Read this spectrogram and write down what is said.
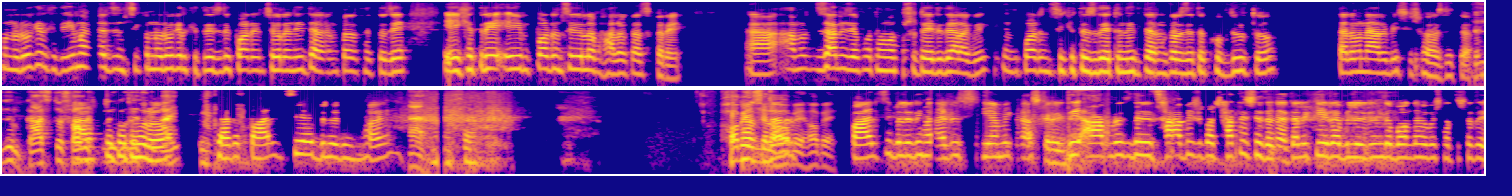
কোনো রোগের ক্ষেত্রে ইমার্জেন্সি কোনো রোগের ক্ষেত্রে যদি পটেন্সি গুলো নির্ধারণ করা থাকতো যে এই ক্ষেত্রে এই পটেন্সি গুলো ভালো কাজ করে। আহ আমরা জানি যে প্রথম ওষুধটা এটা দেওয়া লাগবে কিন্তু পটেন্সি ক্ষেত্রে যদি এটা নির্ধারণ করা যেত খুব দ্রুত তাহলে মানে আরও বেশি সহজ হতো কাজ তো সব কথা হলো পালসে ব্লিডিং হয় হ্যাঁ। আচ্ছা। হবে হ্যাঁ, হবে হবে। পালসে ব্লিডিং হয় এটা সিএমই কাজ করে। যদি আমরা যদি ছাব্বিশ বা সাতাশে যাই তাহলে কি এটা ব্লিডিং বন্ধ হবে সাথে সাথে?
